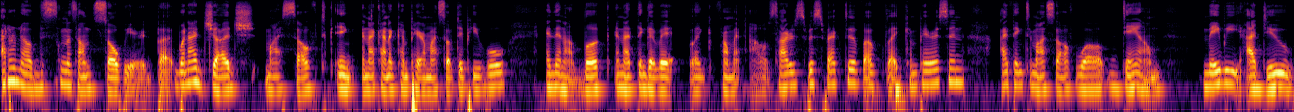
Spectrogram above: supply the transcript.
I don't know, this is going to sound so weird, but when I judge myself to, and I kind of compare myself to people, and then I look and I think of it like from an outsider's perspective of like comparison, I think to myself, well, damn, maybe I do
